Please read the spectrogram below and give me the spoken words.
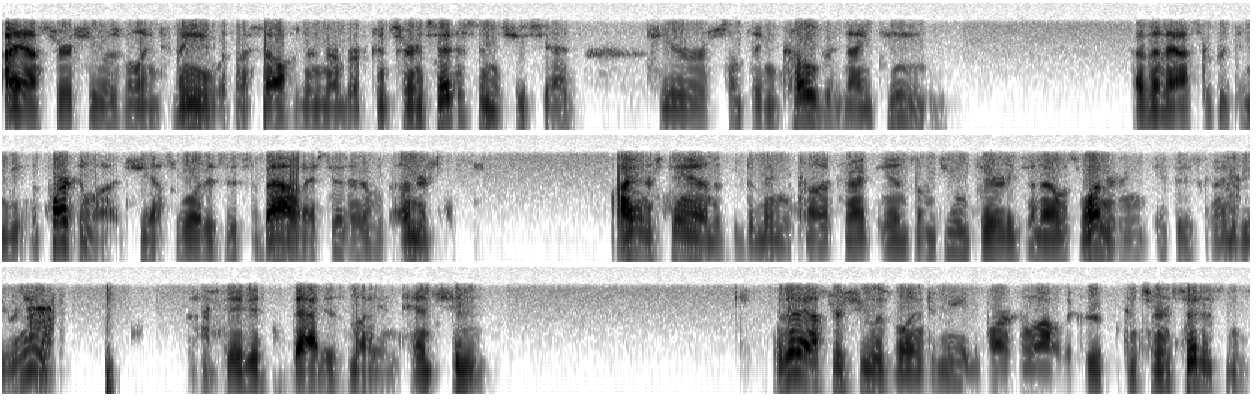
I asked her if she was willing to meet with myself and a number of concerned citizens. She said, "Here's something COVID nineteen." I then asked if we can meet in the parking lot. She asked, "What is this about?" I said, "I understand." I understand that the Dominion contract ends on June 30th, and I was wondering if it is going to be renewed. Stated that is my intention. And then after she was willing to meet in the parking lot with a group of concerned citizens,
